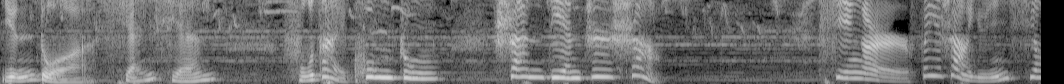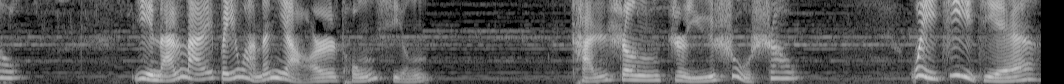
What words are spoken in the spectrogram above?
云朵闲闲浮在空中，山巅之上。星儿飞上云霄，与南来北往的鸟儿同行。蝉声止于树梢，为季节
